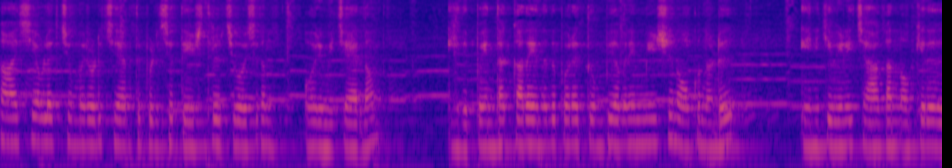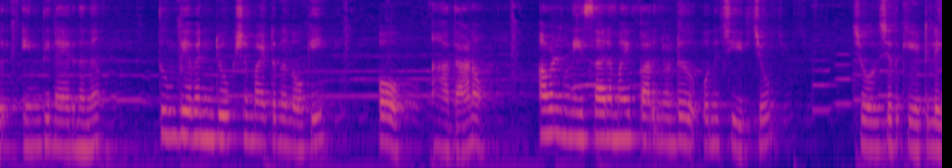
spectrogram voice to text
കാശി അവളെ ചുമരോട് ചേർത്ത് പിടിച്ച ദേഷ്യത്തിൽ ചോദിച്ചതും ഒരുമിച്ചായിരുന്നു. ഇതിപ്പോൾ എന്താ കഥ എന്നതുപോലെ തുമ്പി അവനെ മീശ നോക്കുന്നുണ്ട്. എനിക്ക് വേണ്ടി ചാകാൻ നോക്കിയത് എന്തിനായിരുന്നെന്ന് തുമ്പി അവൻ രൂക്ഷമായിട്ടൊന്ന് നോക്കി. ഓ അതാണോ? അവൾ നിസ്സാരമായി പറഞ്ഞുകൊണ്ട് ഒന്ന് ചിരിച്ചു. ചോദിച്ചത് കേട്ടില്ലേ?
